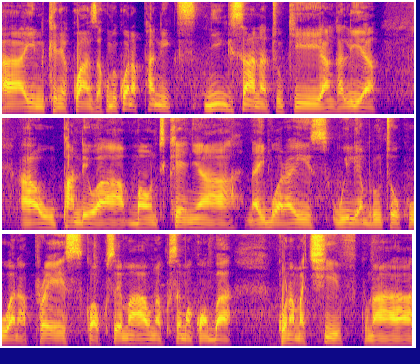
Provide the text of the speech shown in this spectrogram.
uh, in Kenya Kwanza. Kumekuwa na panics nyingi sana tukiangalia uh, upande wa Mount Kenya, naibu wa rais William Ruto kuwa na press kwa kusema au na kusema kwamba kuna machief, kuna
